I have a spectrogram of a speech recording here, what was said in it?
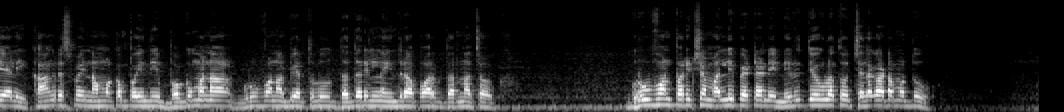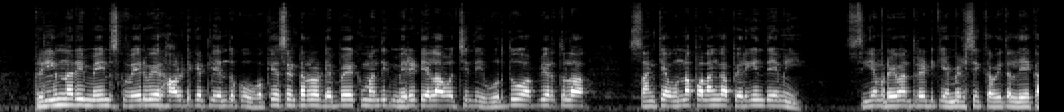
చేయాలి. కాంగ్రెస్పై నమ్మకం పోయింది బొగ్గుమన గ్రూప్ వన్ అభ్యర్థులు దద్దరిల్లిన Indira park Dharna Chowk. Group one పరీక్ష మళ్ళీ పెట్టండి. నిరుద్యోగులతో చెలగాటమొద్దు. ప్రిలిమినరీ మెయిన్స్కు వేర్వేరు హాల్ టికెట్లు ఎందుకు? ఒకే సెంటర్లో డెబ్బై ఒక్క మందికి మెరిట్ ఎలా వచ్చింది? ఉర్దూ అభ్యర్థుల సంఖ్య ఉన్న పలంగా పెరిగిందేమి? సీఎం రేవంత్ రెడ్డికి ఎమ్మెల్సీ కవిత లేఖ.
